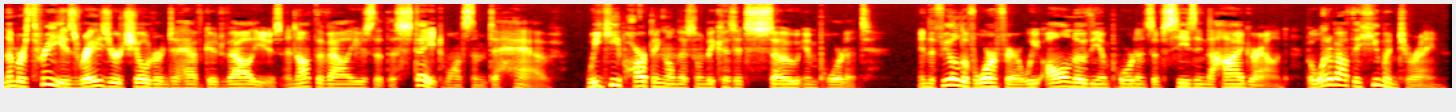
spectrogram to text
Number three is raise your children to have good values and not the values that the state wants them to have. We keep harping on this one because it's so important. In the field of warfare, we all know the importance of seizing the high ground. But what about the human terrain?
